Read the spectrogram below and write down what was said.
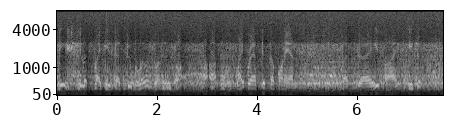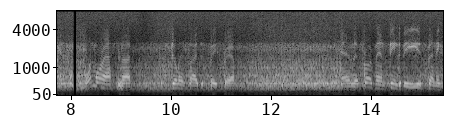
He, he looks like he's got two balloons on his. Oh, uh-uh. Life raft tipped up on end, but uh, he's fine. He just one more astronaut still inside the spacecraft, and the frogmen seemed to be spending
